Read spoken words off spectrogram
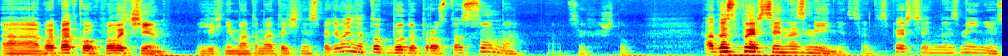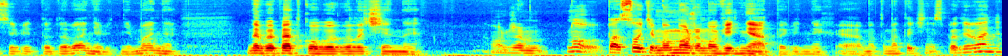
е, випадкових величин їхні математичні сподівання, тут буде просто сума цих штук. А дисперсія не змінюється. Дисперсія не змінюється від додавання, віднімання невипадкової величини. Отже, ну, по суті, ми можемо відняти від них е, математичні сподівання.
